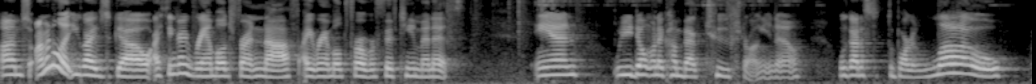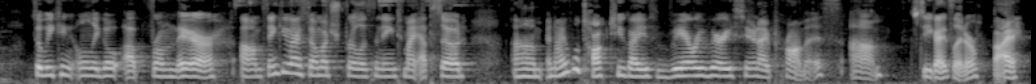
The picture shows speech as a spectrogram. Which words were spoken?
Um, so I'm gonna let you guys go. I think I rambled for enough. I rambled for over 15 minutes, and we don't want to come back too strong. You know, we got to set the bar low so we can only go up from there. Um, thank you guys so much for listening to my episode, um, and I will talk to you guys very, very soon. I promise. Um, see you guys later. Bye.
